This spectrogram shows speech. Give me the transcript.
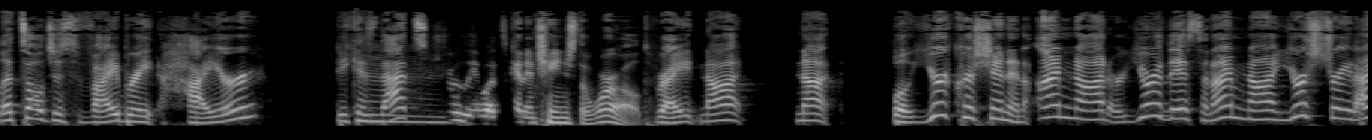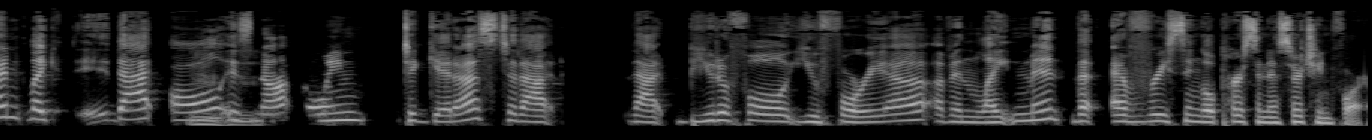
let's all just vibrate higher because mm. that's truly what's going to change the world, right? Not, not, well, you're Christian and I'm not, or you're this and I'm not, you're straight. I'm like, eh, that all mm-hmm. is not going to get us to that that beautiful euphoria of enlightenment that every single person is searching for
